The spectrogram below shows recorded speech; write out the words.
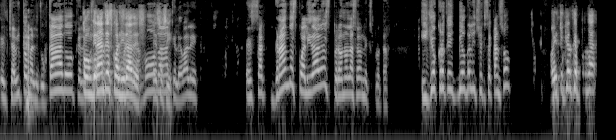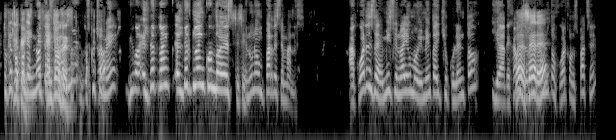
el chavito mal educado. Que le Con grandes cualidades, moda, eso sí. Que le vale. Exact- grandes cualidades, pero no las saben explotar. Y yo creo que Bill Belichick se cansó. Oye, ¿tú crees que ponga, tú crees que ponga Y no te Entonces- escúchame, escúchame, digo, el deadline, el deadline cuando es Sí, sí. en una un par de semanas. Acuérdense de mí si no hay un movimiento ahí chuculento y ya dejamos Puede de ser, ver a ¿eh? Jugar con los Pats, ¿eh?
